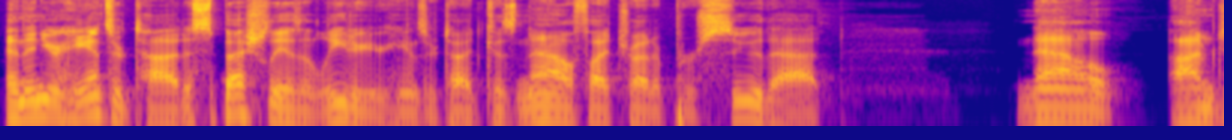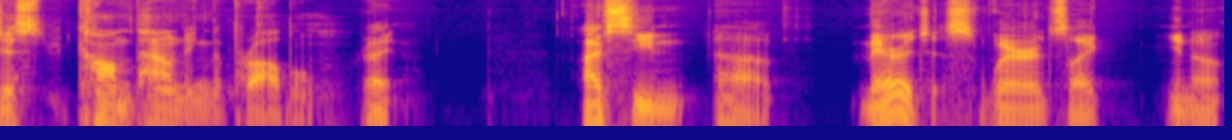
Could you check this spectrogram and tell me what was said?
And then your hands are tied, especially as a leader, your hands are tied because now if I try to pursue that, now I'm just compounding the problem. Right. I've seen uh, marriages where it's like, you know,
